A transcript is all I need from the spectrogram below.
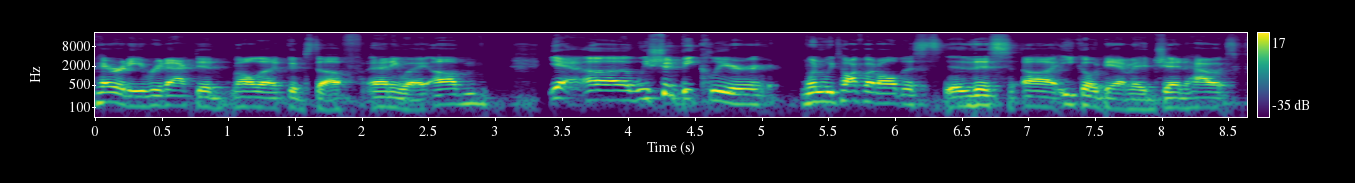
parody, redacted, all that good stuff. Anyway, um, yeah, uh, we should be clear when we talk about all this this uh, eco damage and how it's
